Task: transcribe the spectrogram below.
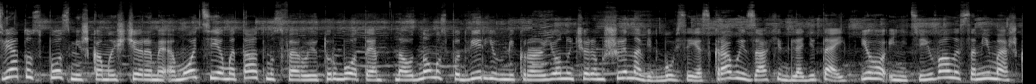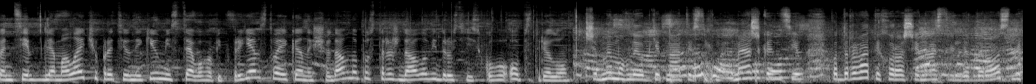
Свято з посмішками, щирими емоціями та атмосферою турботи. На одному з подвір'їв мікрорайону Черемшина відбувся яскравий захід для дітей. Його ініціювали самі мешканці для малечі працівників місцевого підприємства, яке нещодавно постраждало від російського обстрілу. щоб ми могли об'єднати всіх мешканців, подарувати хороший настрій для дорослих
